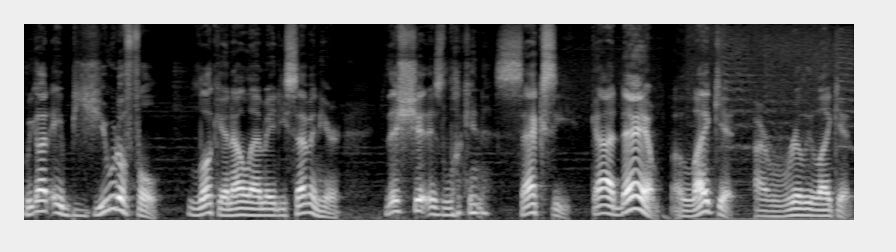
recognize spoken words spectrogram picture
We got a beautiful looking LM87 here. This shit is looking sexy. God damn. I like it. I really like it.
